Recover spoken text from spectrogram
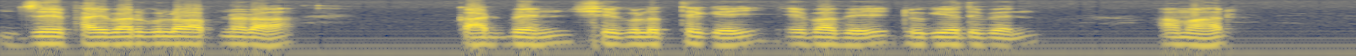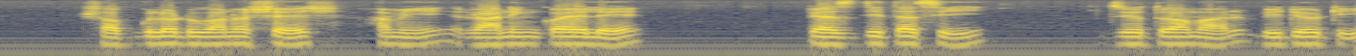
যে ফাইবারগুলো আপনারা কাটবেন সেগুলোর থেকেই এভাবে ঢুকিয়ে দিবেন। আমার সবগুলো ঢুকানো শেষ। আমি রানিং কয়েলে প্যাচ দিতেছি, যেহেতু আমার ভিডিওটি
